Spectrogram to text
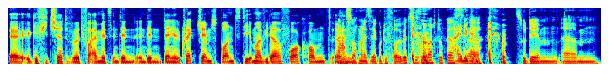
äh, gefeatured wird, vor allem jetzt in den, in den Daniel Craig James Bonds, die immer wieder vorkommt. Da hast du Ähm, auch mal eine sehr gute Folge zu gemacht, Lukas. Heineken. Äh, zu dem ähm,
